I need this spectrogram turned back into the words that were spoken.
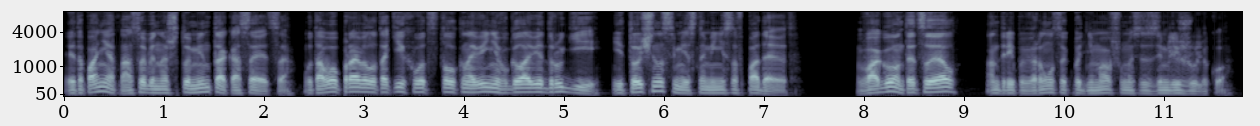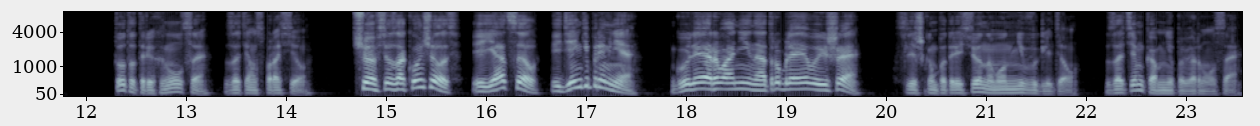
Это понятно, особенно что мента касается. У того правила таких вот столкновений в голове другие, и точно с местными не совпадают. «Вагон, ты цел?» Андрей повернулся к поднимавшемуся с земли жулику. Тот отряхнулся, затем спросил. «Чё, все закончилось? И я цел? И деньги при мне? Гуляй, рванина, отрубляй выше!» Слишком потрясенным он не выглядел. Затем ко мне повернулся.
